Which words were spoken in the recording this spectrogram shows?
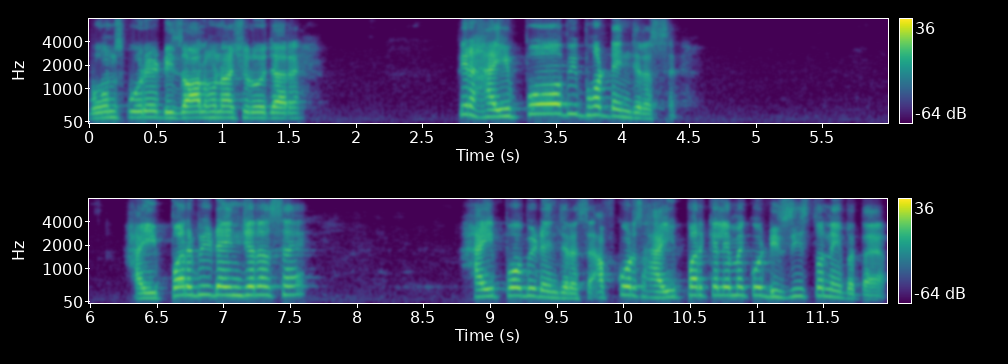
bones पूरे डिजॉल्व होना शुरू हो जा रहे हैं। फिर हाइपो भी बहुत डेंजरस है। हाइपर भी डेंजरस है हाइपो भी डेंजरस है। ऑफकोर्स हाइपर के लिए मैं कोई डिज़ीज़ तो नहीं बताया।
